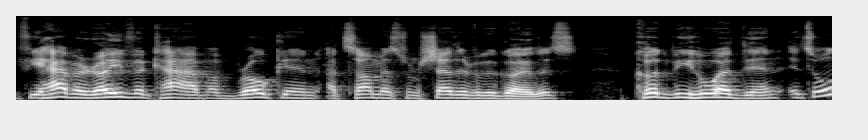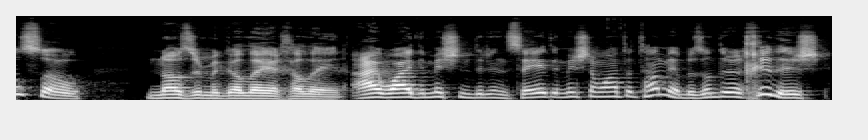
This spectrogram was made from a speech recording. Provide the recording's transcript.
if you have a reiva kav of broken atzamas from shedr v'gagolis, could be huadin. It's also nazar megalei I why the Mishnah didn't say it. The Mishnah wanted to tell me it was under a chiddush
